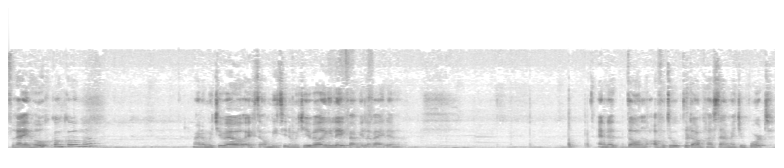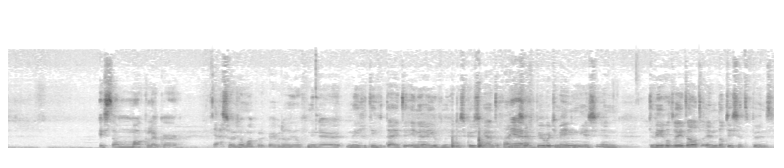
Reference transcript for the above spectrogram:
vrij hoog kan komen. Maar dan moet je wel echt de ambitie, dan moet je je wel je leven aan willen wijden. En het dan af en toe op de dam gaan staan met je bord is dan makkelijker. Ja, sowieso makkelijker. Ik bedoel, je hoeft minder negativiteit te innen. Je hoeft minder discussie aan te gaan. Je zegt puur wat je mening is. En de wereld weet dat en dat is het, punt.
